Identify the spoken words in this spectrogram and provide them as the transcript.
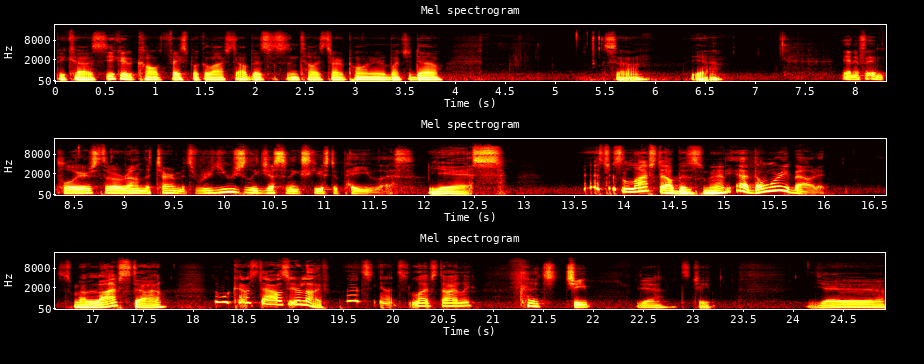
Because you could have called Facebook a lifestyle business until I started pulling in a bunch of dough. So, yeah. And if employers throw around the term, it's usually just an excuse to pay you less. Yes. It's just a lifestyle business, man. Yeah, don't worry about it. It's my lifestyle. So what kind of style is your life? It's you know, it's lifestyley. it's cheap. Yeah, it's cheap. Yeah.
